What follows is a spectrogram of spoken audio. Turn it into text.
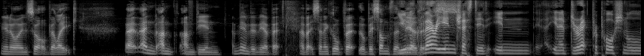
you know, and so it'll be like, Uh, and I'm I'm being I'm being a bit a bit cynical, but there'll be something. you look very interested in in a direct proportional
